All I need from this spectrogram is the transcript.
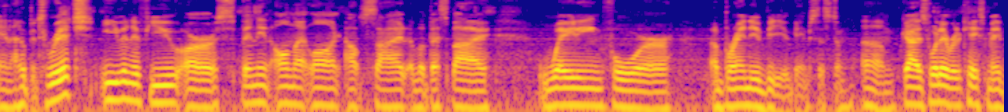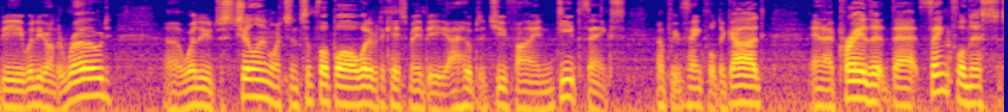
And I hope it's rich, even if you are spending all night long outside of a Best Buy waiting for a brand new video game system. Um, guys, whatever the case may be, whether you're on the road, uh, whether you're just chilling, watching some football, whatever the case may be, I hope that you find deep thanks. I hope you're thankful to God. And I pray that that thankfulness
